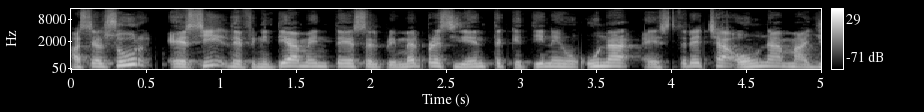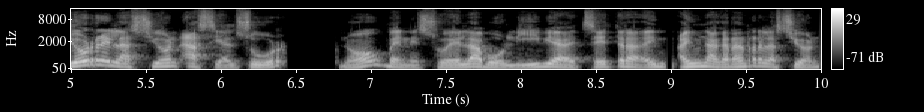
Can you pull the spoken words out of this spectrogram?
Hacia el sur, eh, sí, definitivamente es el primer presidente que tiene una estrecha o una mayor relación hacia el sur, ¿no? Venezuela, Bolivia, etcétera. hay una gran relación.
